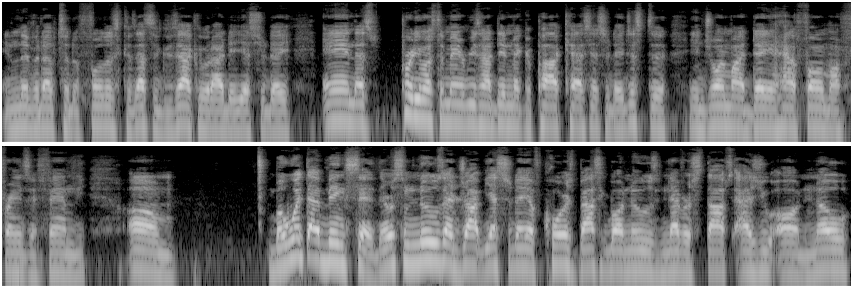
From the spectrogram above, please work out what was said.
and live it up to the fullest because that's exactly what I did yesterday. And that's pretty much the main reason I didn't make a podcast yesterday, just to enjoy my day and have fun with my friends and family. Um, but with that being said, there was some news that dropped yesterday. Of course, basketball news never stops, as you all know.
